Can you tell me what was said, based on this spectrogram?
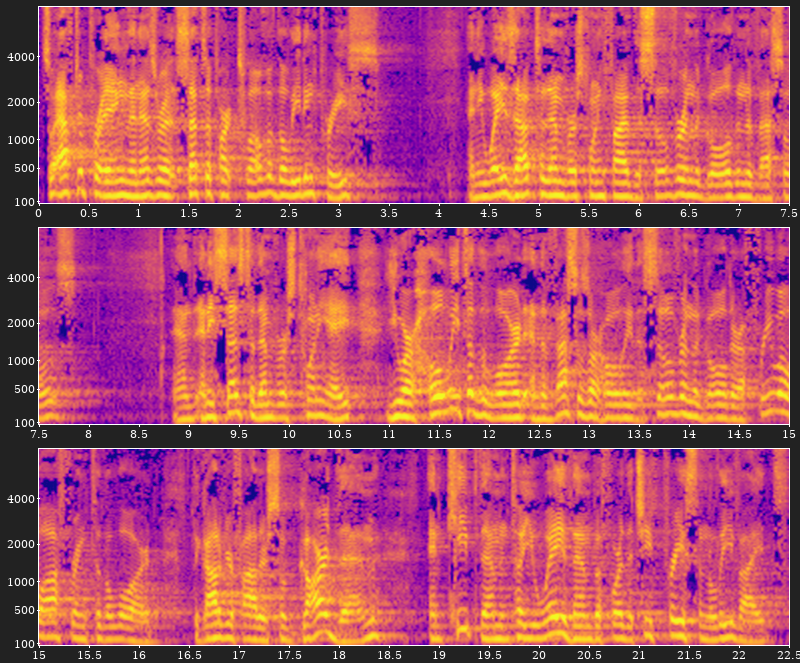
So after praying, then Ezra sets apart 12 of the leading priests, and he weighs out to them, verse 25, the silver and the gold and the vessels. And, and he says to them, verse 28, You are holy to the Lord, and the vessels are holy. The silver and the gold are a freewill offering to the Lord, the God of your fathers. So guard them and keep them until you weigh them before the chief priests and the Levites.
